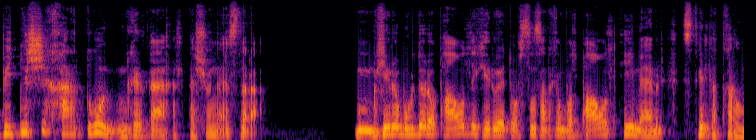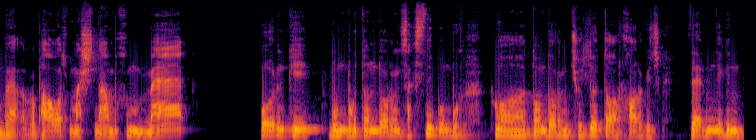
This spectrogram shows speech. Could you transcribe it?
бид нар шиг хардггүй нь үнэхээр гайхалтай шүү найснараа. Хэрэв бүгдөө Паулыг хэрвээ дурсан санах юм бол Паул тийм амар сэтгэл татгар хүн байгаагүй. Паул маш намхан майг өөрөнгийн бөмбөг дундуур нь саксны бөмбөг дундуур нь чөлөөтэй орохоор гэж зарим нэг нь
